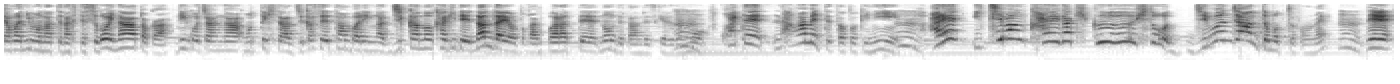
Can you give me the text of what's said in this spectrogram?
邪魔にもなってなくてすごいなとかりんこちゃんが持ってきた自家製タンバリンが実家の鍵でなんだよとか笑って飲んでたんですけれども、こうやって眺めてた時に、あれ？一番替えが利く人自分じゃんって思っちゃったのね。うん。で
